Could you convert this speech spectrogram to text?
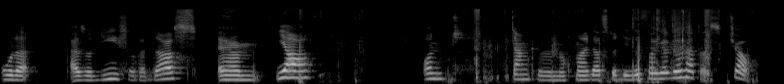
Oder also dies oder das. Ähm, ja. Und danke nochmal, dass du diese Folge gehört hast. Ciao.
